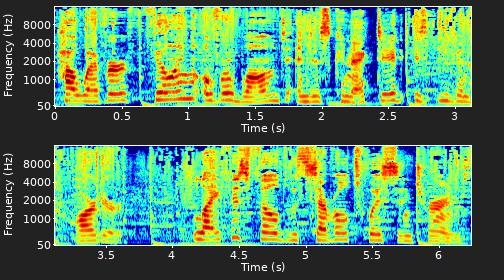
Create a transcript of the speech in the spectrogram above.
However feeling overwhelmed and disconnected is even harder. Life is filled with several twists and turns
